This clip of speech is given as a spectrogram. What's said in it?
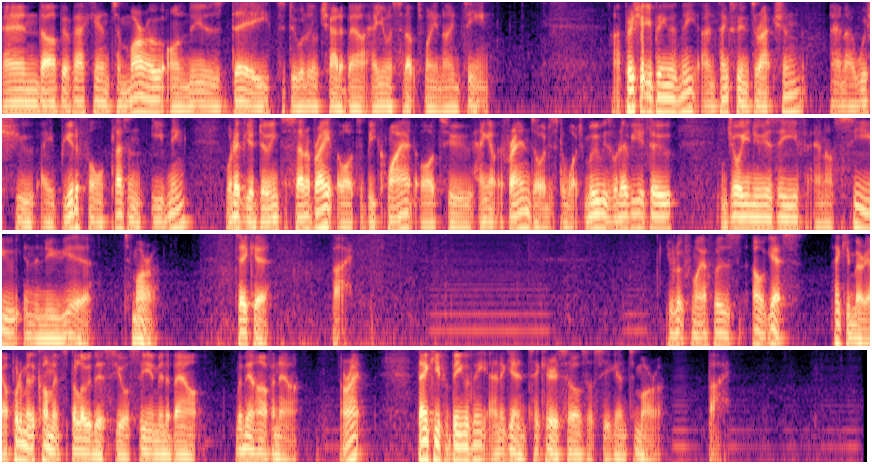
And I'll be back in tomorrow on New Year's Day to do a little chat about how you want to set up 2019. I appreciate you being with me and thanks for the interaction. And I wish you a beautiful, pleasant evening. Whatever you're doing to celebrate or to be quiet or to hang out with friends or just to watch movies, whatever you do, enjoy your New Year's Eve. And I'll see you in the new year tomorrow. Take care. Bye. You look for my offers. Oh, yes. Thank you, Mary. I'll put them in the comments below this. You'll see them in about within half an hour. All right? Thank you for being with me. And again, take care of yourselves. I'll see you again tomorrow. Bye.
